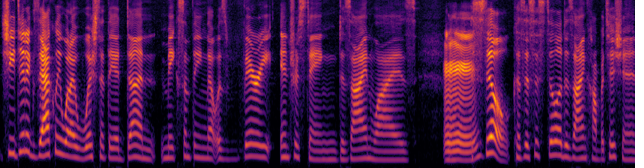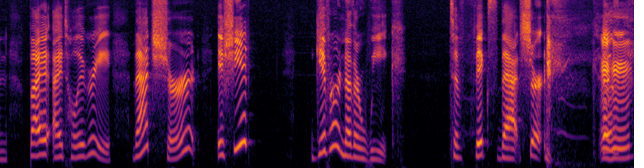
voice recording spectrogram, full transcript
she did exactly what I wish that they had done, make something that was very interesting design-wise Mhm. still because this is still a design competition but I, I totally agree that shirt if she had give her another week to fix that shirt because Mhm.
